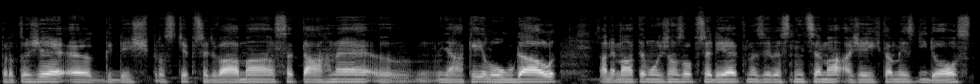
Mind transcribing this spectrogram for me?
protože eh, když prostě před váma se táhne eh, nějaký loudal a nemáte možnost ho předjet mezi vesnicema a že jich tam jezdí dost,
